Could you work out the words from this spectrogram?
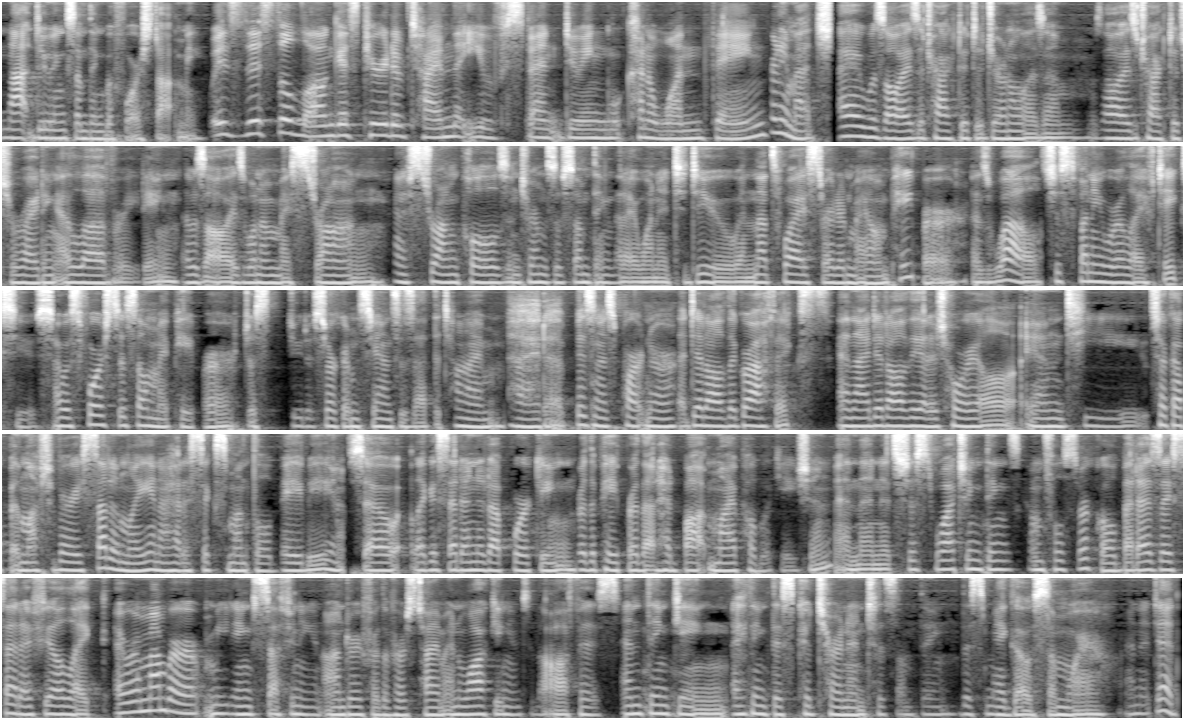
not doing something before stop me. Is this the longest period of time that you've spent doing kind of one thing? Pretty much. I was always attracted to journalism. I was always attracted to writing. I love reading. That was always one of my strong kind of strong pulls in terms of something that I wanted to do. And that's why I started my own paper as well. It's just funny where life takes you. So I was forced to sell my paper just due to circumstances at the time. I had a business partner that did all the graphics and I did all the editorial and he took up and left very suddenly and I had a six month old baby. So like I said, ended up working for the paper that had bought my publication. And then it's just watching things come full circle. But as I said, I feel like I remember meeting Stephanie and Andre for the first time and walking into the office and thinking, I think this could turn into something. This may go somewhere. And it did.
